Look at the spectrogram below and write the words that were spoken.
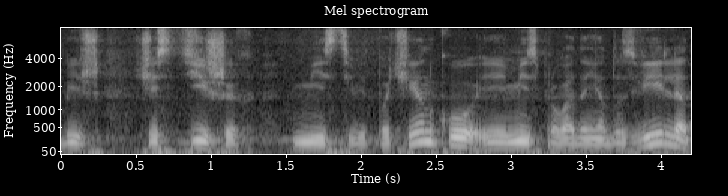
більш чистіших місць відпочинку і місць проведення дозвілля.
